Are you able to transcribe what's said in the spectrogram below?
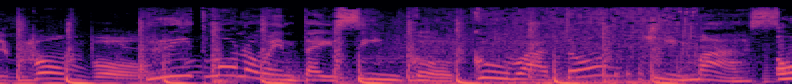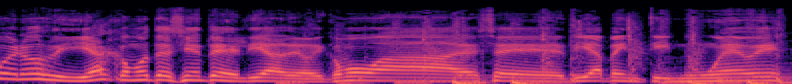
el Bombo. Ritmo 95, Cubatón y más. Ah, Buenos días, ¿cómo te sientes el día de hoy? ¿Cómo va ese día 29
